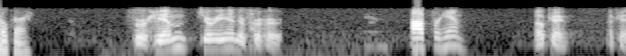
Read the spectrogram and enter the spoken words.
Okay. For him, Jorianne, or for her? Uh for him. Okay. Okay.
